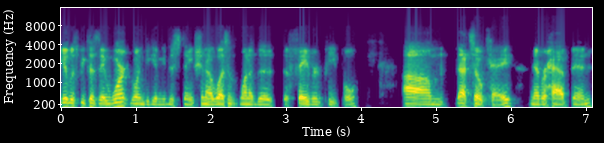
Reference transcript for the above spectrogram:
it was because they weren't going to give me distinction. I wasn't one of the the favored people. Um, that's okay. Never have been.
